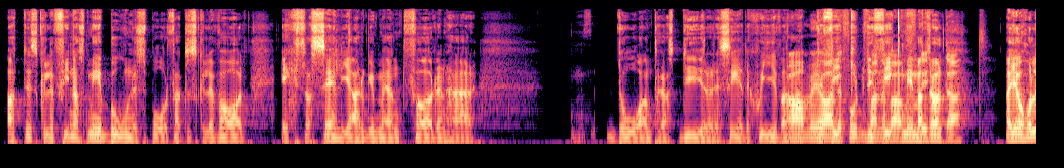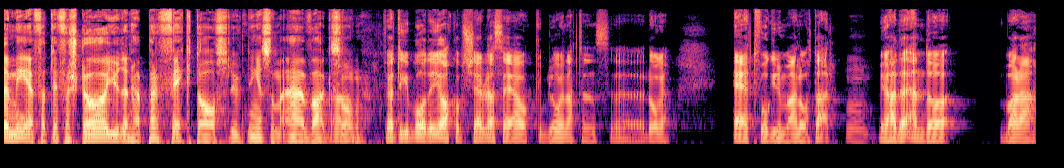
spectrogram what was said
att det skulle finnas med bonusspår för att det skulle vara ett extra säljargument för den här då antar jag dyrare CD-skivan. Ja, men du jag hade fick, du fortfarande fick bara mer material. flyttat. Ja, jag håller med för att det förstör ju den här perfekta avslutningen som är vaggsång. Ja. För jag tycker både Jakobskär vill jag säga och Blå nattens eh, låga är två grymma låtar. Mm. Men jag hade ändå bara,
